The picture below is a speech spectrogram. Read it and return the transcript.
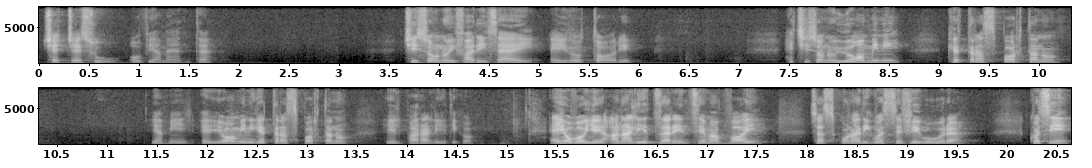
c'è Gesù ovviamente, ci sono i farisei e i dottori e ci sono gli uomini che trasportano gli, amici, gli uomini che trasportano il paralitico. E io voglio analizzare insieme a voi ciascuna di queste figure, così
